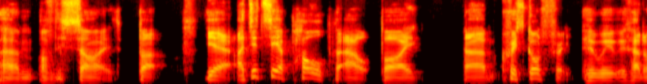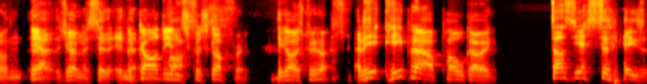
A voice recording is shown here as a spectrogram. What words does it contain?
um, of this side. But yeah, I did see a poll put out by um, Chris Godfrey, who we, we've had on uh, Yeah. the journalist in, in the in the Guardian's past. Chris Godfrey. The guys, and he he put out a poll going, "Does yesterday's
